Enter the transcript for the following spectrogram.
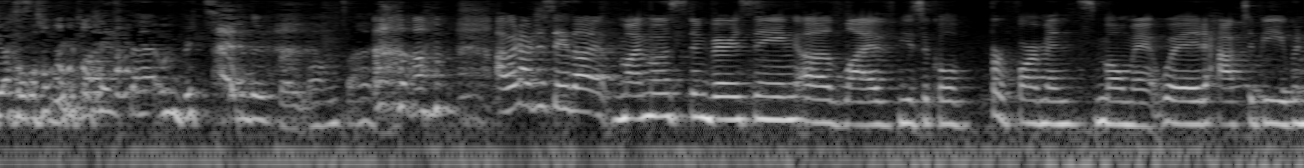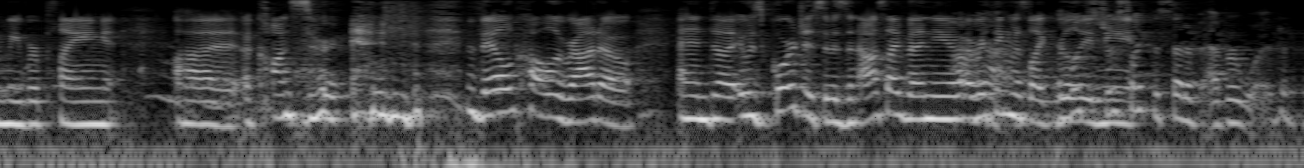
just realized that we've been together for a long time. I would have to say that my most embarrassing uh, live musical performance moment would have to be when we were playing uh, a concert in Vail, Colorado, and uh, it was gorgeous. It was an outside venue. Oh, Everything yeah. was like really it looks neat. just like the set of Everwood.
